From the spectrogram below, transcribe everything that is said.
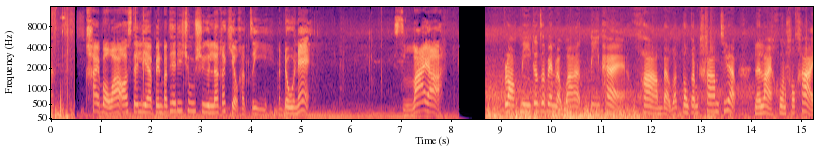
นะ ใครบอกว่าออสเตรเลียเป็นประเทศที่ชุ่มชื้นแล้วก็เขียวขจีมาโดนแน่สไลด์อะบล็อกนี้ก็จะเป็นแบบว่าตีแผ่ความแบบว่าตรงกันข้ามที่แบบหลาย ๆ คนเขาขาย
